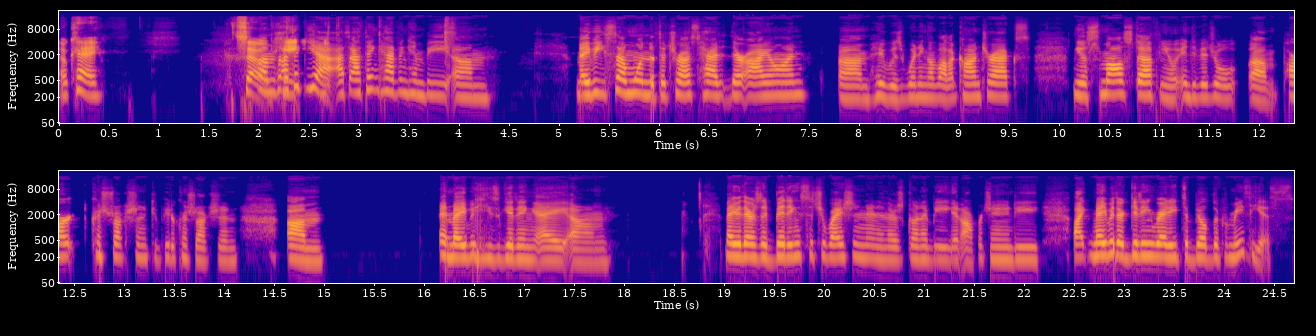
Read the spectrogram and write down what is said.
Okay. So, um, so I think yeah, I, th- I think having him be um, maybe someone that the trust had their eye on, um, who was winning a lot of contracts, you know, small stuff, you know, individual um, part construction, computer construction, um, and maybe he's getting a um, maybe there's a bidding situation and there's going to be an opportunity, like maybe they're getting ready to build the Prometheus.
